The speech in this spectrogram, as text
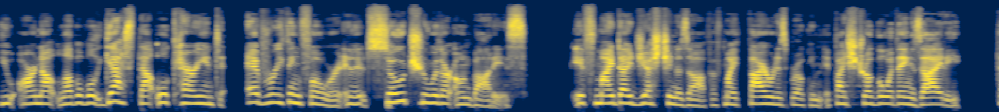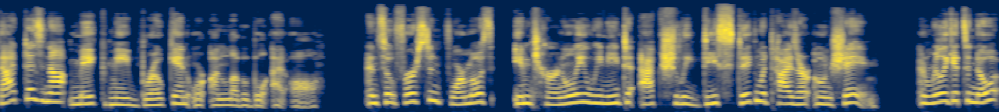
you are not lovable, yes, that will carry into everything forward. And it's so true with our own bodies. If my digestion is off, if my thyroid is broken, if I struggle with anxiety, that does not make me broken or unlovable at all. And so, first and foremost, internally, we need to actually destigmatize our own shame and really get to know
